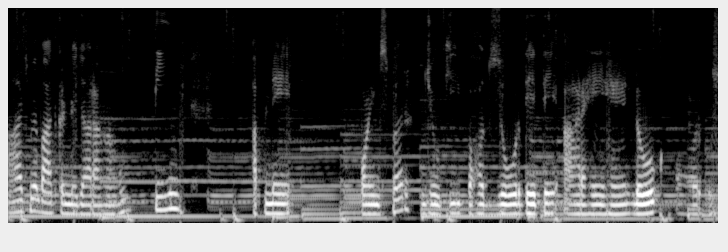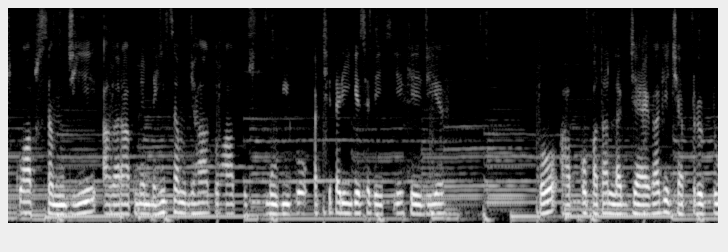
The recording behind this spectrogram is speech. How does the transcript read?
आज मैं बात करने जा रहा हूँ तीन अपने पॉइंट्स पर, जो कि बहुत ज़ोर देते आ रहे हैं लोग। और उसको आप समझिए। अगर आपने नहीं समझा तो आप उस मूवी को अच्छे तरीके से देखिए के जी एफ़ तो आपको पता लग जाएगा कि चैप्टर टू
